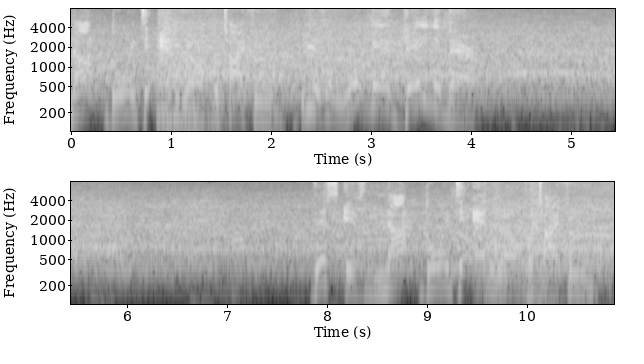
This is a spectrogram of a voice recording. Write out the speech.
not going to end well for Typhoon. He is a one-man gang in there. This is not going to end well for Typhoon.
